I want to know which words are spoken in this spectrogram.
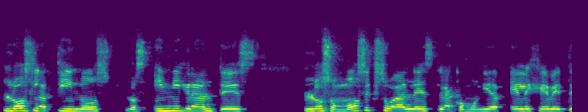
los latinos, los inmigrantes, los homosexuales, la comunidad LGBT,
